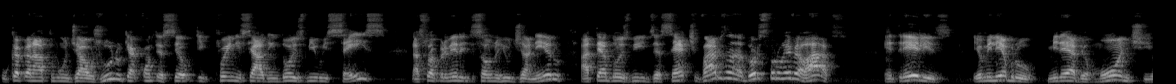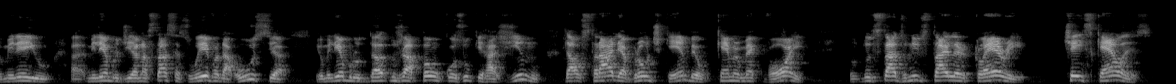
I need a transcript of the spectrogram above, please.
o Campeonato Mundial Júnior, que aconteceu, que foi iniciado em 2006, na sua primeira edição no Rio de Janeiro, até 2017, vários nadadores foram revelados. Entre eles, eu me lembro Mireia Belmonte, eu me, leio, uh, me lembro de Anastasia Zueva, da Rússia, eu me lembro da, do Japão, Kozuki Ragino, da Austrália, Bront Campbell, Cameron McVoy, dos Estados Unidos, Tyler Clary, Chase Callis,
